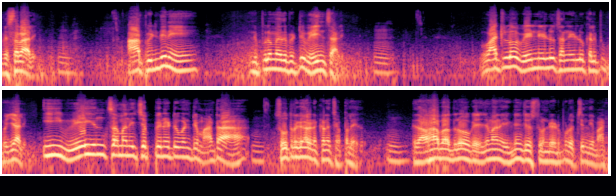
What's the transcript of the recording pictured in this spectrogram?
విసరాలి. ఆ పిండిని నిప్పుల మీద పెట్టి వేయించాలి. వాటిలో వేడి నీళ్ళు చన్నీళ్ళు కలిపి పొయ్యాలి. ఈ వేయించమని చెప్పినటువంటి మాట సూత్రగారుడు ఎక్కడ చెప్పలేదు. ఇది అలహాబాద్లో ఒక యజమాని యజ్ఞం చేస్తూ ఉండేటప్పుడు వచ్చింది ఈ మాట.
